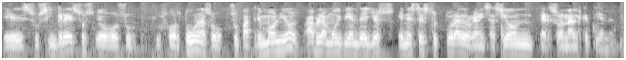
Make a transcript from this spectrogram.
eh, sus ingresos eh, o su- sus fortunas o su patrimonio habla muy bien de ellos en esta estructura de organización personal que tienen. ¿no?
